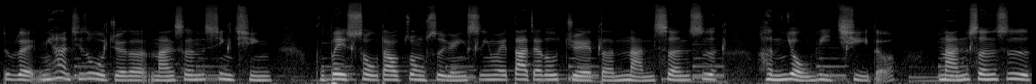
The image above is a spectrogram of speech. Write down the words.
对不对？你看，其实我觉得男生性侵不被受到重视原因，是因为大家都觉得男生是很有力气的，男生是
